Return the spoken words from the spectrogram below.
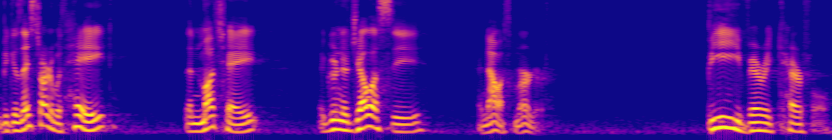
Because they started with hate, then much hate, it grew into jealousy, and now it's murder. Be very careful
